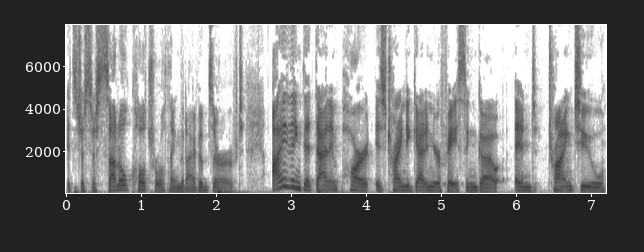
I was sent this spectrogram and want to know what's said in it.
it's just a subtle cultural thing that I've observed. I think that that in part is trying to get in your face and go and trying to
